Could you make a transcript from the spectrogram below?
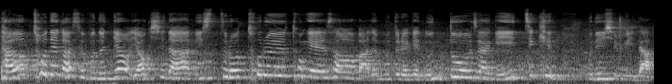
다음 초대 가수분은요 역시나 미스트로 2를 통해서 많은 분들에게 눈도장이 찍힌 분이십니다.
